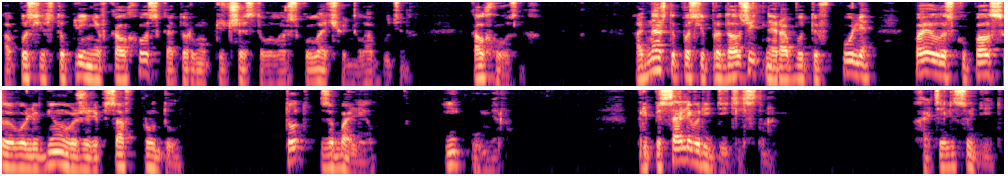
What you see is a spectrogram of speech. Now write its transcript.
а после вступления в колхоз, которому предшествовало раскулачивание Лабутиных, колхозных. Однажды после продолжительной работы в поле Павел искупал своего любимого жеребца в пруду. Тот заболел и умер. Приписали вредительство. Хотели судить.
